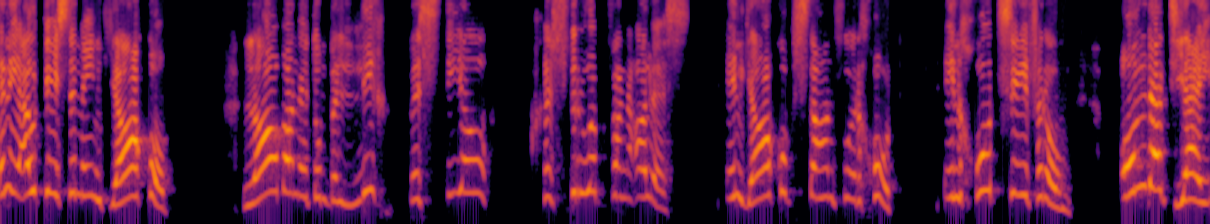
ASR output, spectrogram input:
In die Ou Testament Jakob Laban het hom belieg, besteel, gestroop van alles en Jakob staan voor God en God sê vir hom omdat jy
